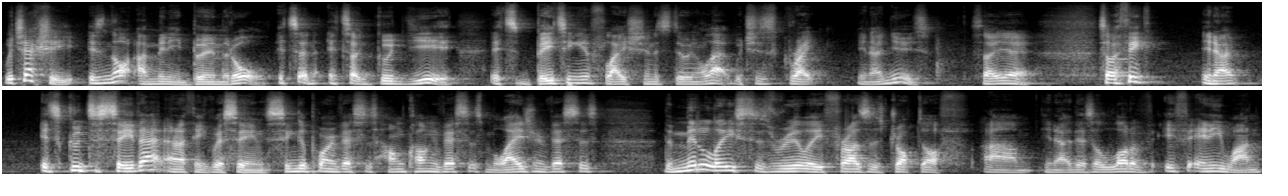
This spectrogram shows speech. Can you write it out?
which actually is not a mini boom at all. It's an it's a good year. It's beating inflation. It's doing all that, which is great, you know, news. So yeah, so I think you know it's good to see that, and I think we're seeing Singapore investors, Hong Kong investors, Malaysia investors. The Middle East is really for us has dropped off. Um, you know, there's a lot of, if anyone,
